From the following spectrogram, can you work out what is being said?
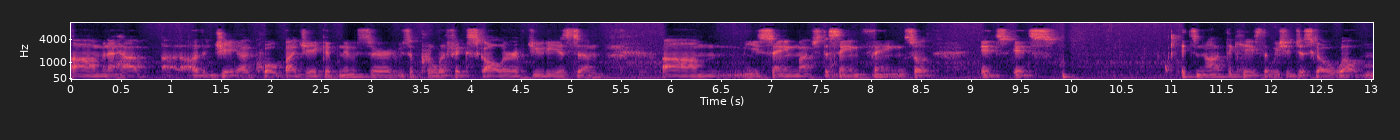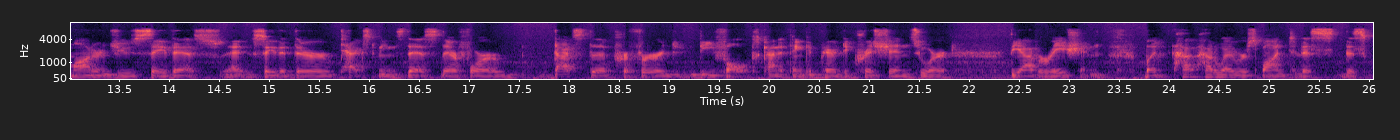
Um, and I have a, a, quote by Jacob Neusner, who's a prolific scholar of Judaism. Um, he's saying much the same thing. So it's it's it's not the case that we should just go, well, modern Jews say this, uh, say that their text means this, therefore that's the preferred default kind of thing compared to Christians who are the aberration. But how, how do I respond to this this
